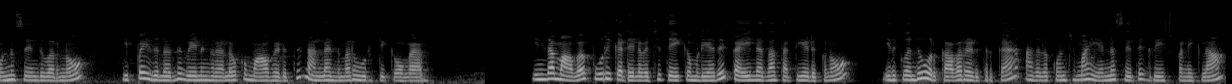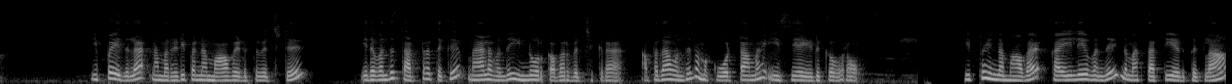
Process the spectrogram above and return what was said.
ஒன்று சேர்ந்து வரணும். இப்போ இதிலேருந்து வேணுங்கிற அளவுக்கு மாவு எடுத்து நல்லா இந்த மாதிரி உருட்டிக்கோங்க. இந்த மாவை பூரிக்கட்டையில் வச்சு தேய்க்க முடியாது. கையில் தான் தட்டி எடுக்கணும். இதுக்கு வந்து ஒரு கவர் எடுத்திருக்கேன். அதில் கொஞ்சமாக எண்ணெய் சேர்த்து கிரேஸ் பண்ணிக்கலாம். இப்போ இதில் நம்ம ரெடி பண்ண மாவு எடுத்து வச்சுட்டு இதை வந்து தட்டுறதுக்கு மேலே வந்து இன்னொரு கவர் வச்சுக்கிறேன். அப்போ தான் வந்து நமக்கு ஒட்டாமல் ஈஸியாக எடுக்க வரும். இப்போ இந்த மாவை கையிலே வந்து இந்த மாதிரி தட்டி எடுத்துக்கலாம்.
